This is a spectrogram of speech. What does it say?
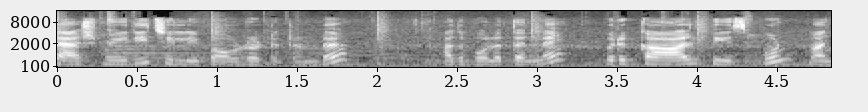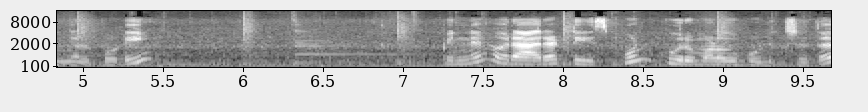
കാശ്മീരി ചില്ലി പൗഡർ ഇട്ടിട്ടുണ്ട്. അതുപോലെ തന്നെ ഒരു കാൽ ടീസ്പൂൺ മഞ്ഞൾപ്പൊടി. പിന്നെ ഒരു അര ടീസ്പൂൺ കുരുമുളക് പൊടിച്ചത്.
